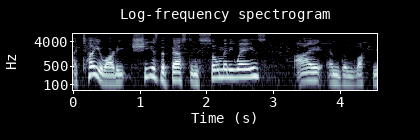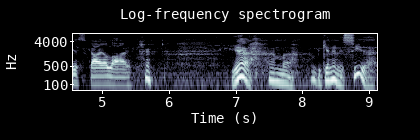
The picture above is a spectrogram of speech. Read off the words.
I tell you, Artie, she is the best in so many ways. I am the luckiest guy alive. Yeah, I'm, uh, I'm beginning to see that.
